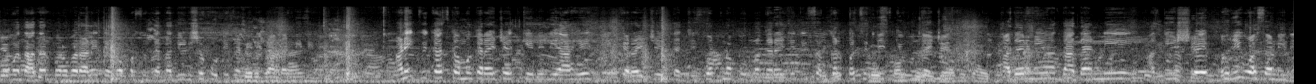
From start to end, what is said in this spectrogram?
जेव्हा दादांबरोबर आले तेव्हापासून त्यांना दीडशे कोटीचा निधी दादांनी दिली. अनेक विकास कामं करायची आहेत केलेली आहेत. जी करायची आहेत, त्याची स्वप्न पूर्ण करायची ती संकल्प सिद्धीत घेऊन जायचे आदरणीय दादांनी अतिशय भरीव असा निधी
